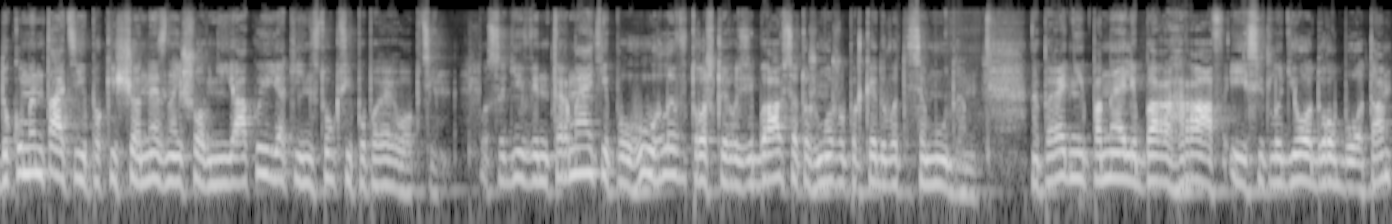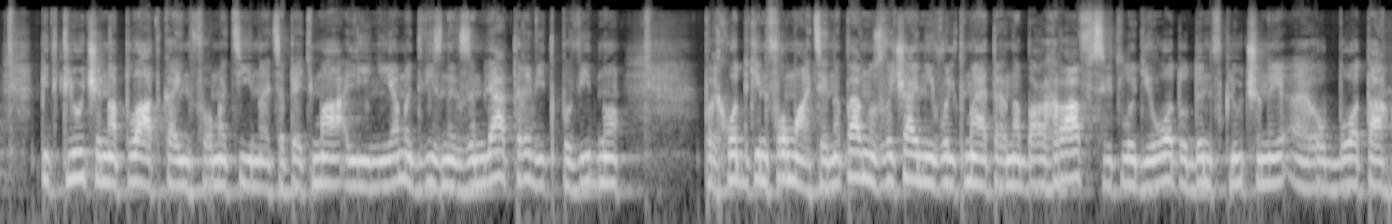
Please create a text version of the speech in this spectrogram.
Документації поки що не знайшов ніякої, як і інструкцій по переробці. Посидів в інтернеті, погуглив, трошки розібрався, тож можу прикидуватися мудрим. На передній панелі бараграф і світлодіод робота. Підключена платка інформаційна ця п'ятьма лініями, дві з них земля, три відповідно приходить інформація. Напевно, звичайний вольтметр на барграф, світлодіод, один включений е, робота,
